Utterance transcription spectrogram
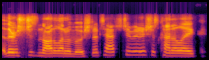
there's just not a lot of emotion attached to it. It's just kind of like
